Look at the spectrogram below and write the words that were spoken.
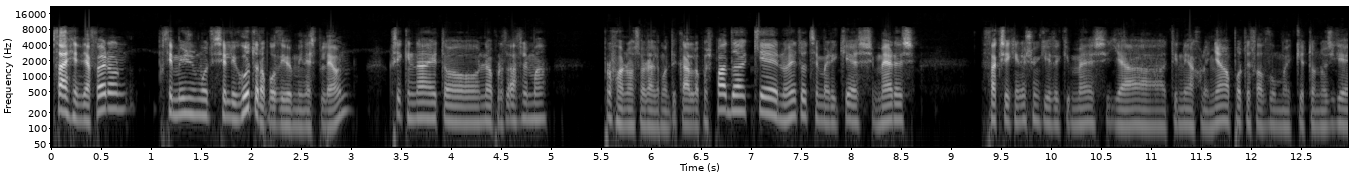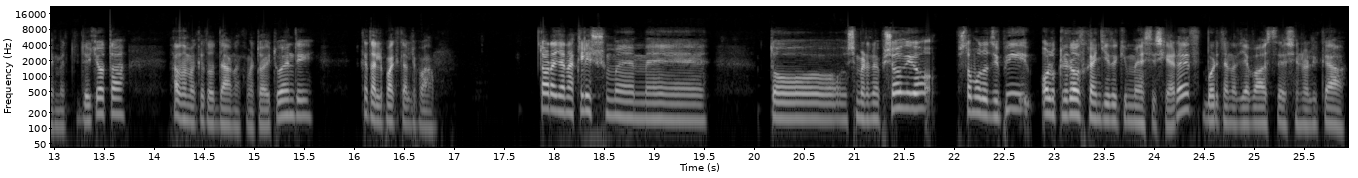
θα έχει ενδιαφέρον. Θυμίζουμε ότι σε λιγότερο από δύο μήνες πλέον ξεκινάει το νέο πρωτάθλημα. Προφανώς το Real Monte όπως πάντα και εννοείται ότι σε μερικές ημέρες θα ξεκινήσουν και οι δοκιμές για τη νέα χρονιά. Οπότε θα δούμε και τον Οζιέ με την Toyota, θα δούμε και τον Danak με το i20 κτλ. κτλ. Τώρα για να κλείσουμε με το σημερινό επεισόδιο. Στο MotoGP ολοκληρώθηκαν και οι δοκιμές της Jerez. Μπορείτε να διαβάσετε συνολικά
